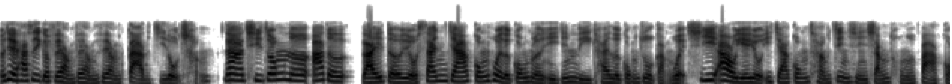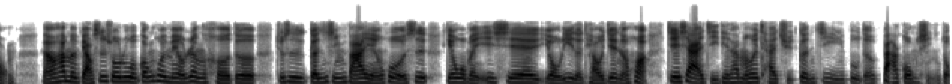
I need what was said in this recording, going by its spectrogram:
而且它是一个非常非常非常大的肌肉厂。那其中呢，阿德莱德有三家工会的工人已经离开了工作岗位，西澳也有一家工厂进行相同的罢工。然后他们表示说，如果工会没有任何的，就是更新发言，或者是给我们一些有利的条件的话，接下来几天他们会采取更进一步的罢工行动。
